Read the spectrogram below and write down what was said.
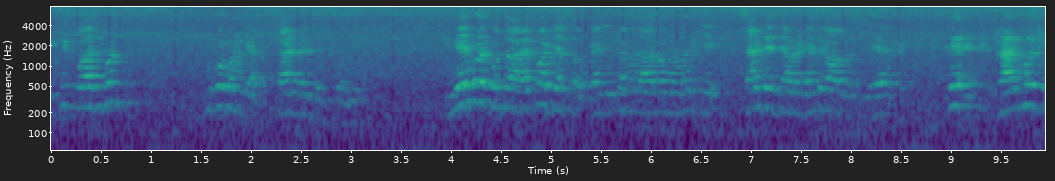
ఇఫ్ ఇట్ పాసిబుల్ ఇంకో పని చేయాలి శానిటైజ్ తెచ్చుకోండి మేము కూడా కొంత ఏర్పాటు చేస్తాం కానీ ఇంకా కొంత ఆరు వందల మందికి శానిటైజ్ చేయాలంటే ఎంత కావాల్సి వస్తుంది ఆల్మోస్ట్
